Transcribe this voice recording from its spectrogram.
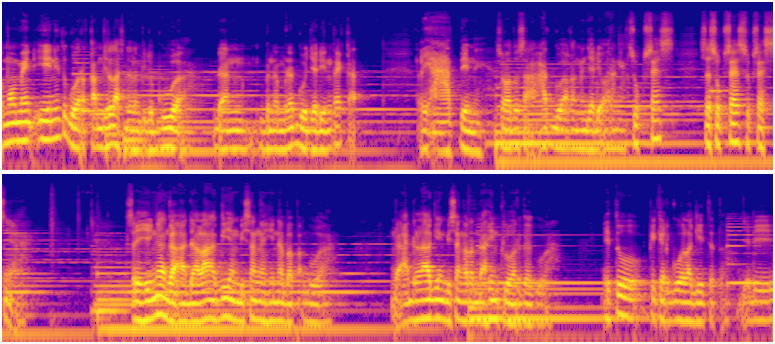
momen ini tuh gue rekam jelas dalam hidup gue dan bener-bener gue jadiin tekad. Lihatin nih suatu saat gue akan menjadi orang yang sukses sesukses suksesnya sehingga nggak ada lagi yang bisa ngehina bapak gua. Nggak ada lagi yang bisa ngerendahin keluarga gua. Itu pikir gua lagi itu tuh. Jadi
